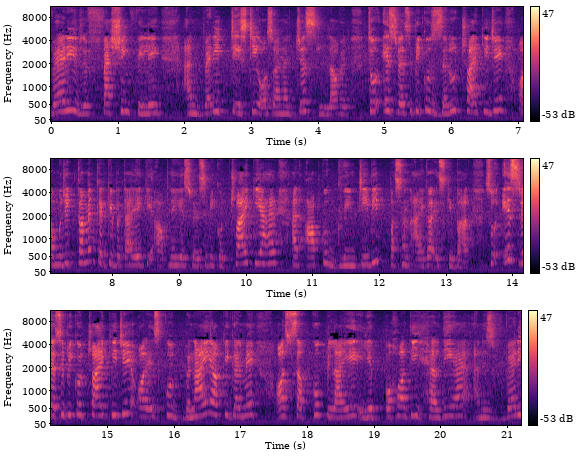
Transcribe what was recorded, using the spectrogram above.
very refreshing feeling and very tasty also and I just love it तो इस रेसिपी को ज़रूर ट्राई कीजिए और मुझे कमेंट करके बताइए कि आपने इस रेसिपी को ट्राई किया है एंड आपको ग्रीन टी भी पसंद आएगा इसके बाद। सो so, इस रेसिपी को ट्राई कीजिए और इसको बनाइए आपके घर में और सबको पिलाइए। ये बहुत ही हेल्दी है and is very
